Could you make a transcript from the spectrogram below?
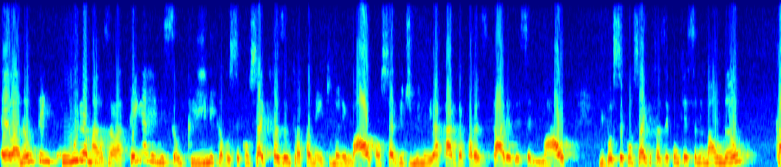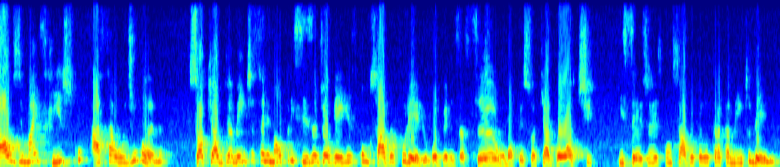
Ela não tem cura, mas ela tem a remissão clínica. Você consegue fazer um tratamento no animal, consegue diminuir a carga parasitária desse animal e você consegue fazer com que esse animal não cause mais risco à saúde humana. Só que, obviamente, esse animal precisa de alguém responsável por ele, uma organização, uma pessoa que adote e seja responsável pelo tratamento dele.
